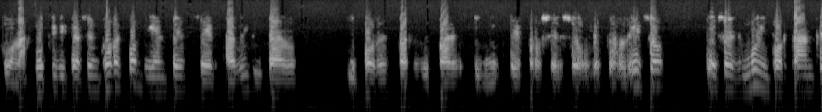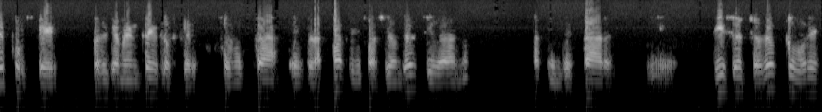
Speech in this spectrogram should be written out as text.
con la justificación correspondiente, ser habilitados y poder participar en este proceso electoral. Eso, eso es muy importante porque prácticamente lo que se busca es la participación del ciudadano a fin de estar 18 de octubre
